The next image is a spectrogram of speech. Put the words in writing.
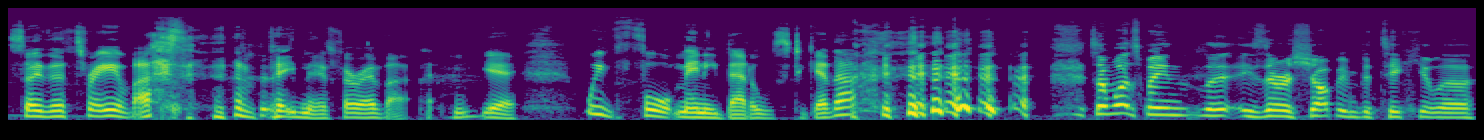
So the three of us have been there forever. Yeah. We've fought many battles together. So what's been the? Is there a shop in particular?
